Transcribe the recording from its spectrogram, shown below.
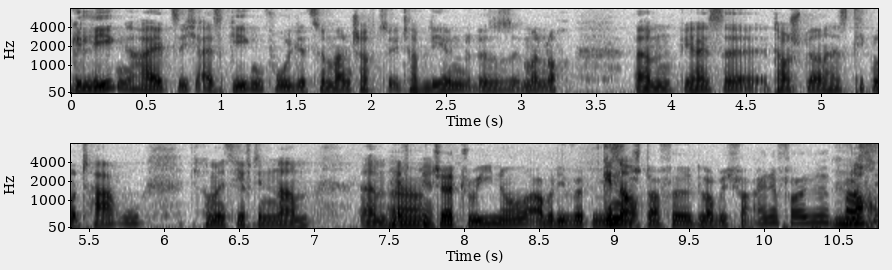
Gelegenheit, sich als Gegenfolie zur Mannschaft zu etablieren. Und das ist immer noch, ähm, wie heißt der Tauschspielerin, heißt Tiknotaru. Ich komme jetzt nicht auf den Namen. Ähm, äh, Jet Reno, aber die wird nächste genau. Staffel, glaube ich, für eine Folge. Noch,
